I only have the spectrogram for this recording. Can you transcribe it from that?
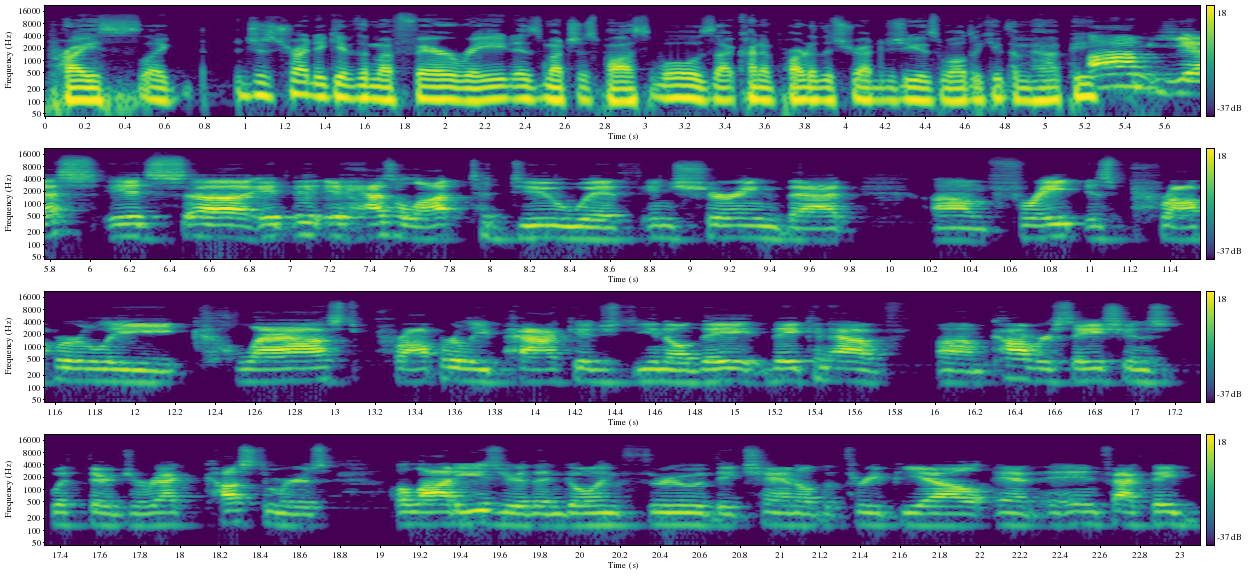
price like just try to give them a fair rate as much as possible? Is that kind of part of the strategy as well to keep them happy? Um, yes, it's uh, it, it has a lot to do with ensuring that um, freight is properly classed, properly packaged. You know, they they can have um, conversations with their direct customers a lot easier than going through the channel the 3PL. And in fact, they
